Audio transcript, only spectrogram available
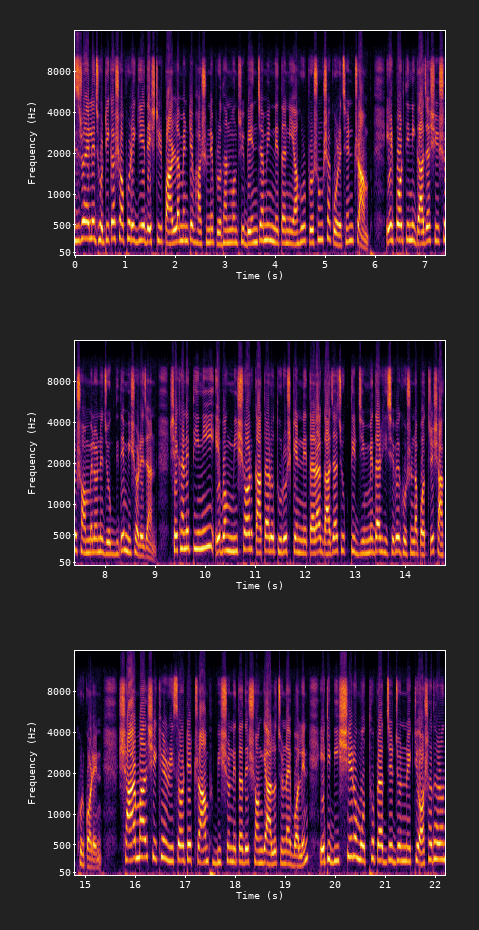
ইসরায়েলে ঝটিকা সফরে গিয়ে দেশটির পার্লামেন্টে ভাষণে প্রধানমন্ত্রী বেঞ্জামিন নেতানিয়াহুর প্রশংসা করেছেন ট্রাম্প। এরপর তিনি গাজা শীর্ষ সম্মেলনে যোগ দিতে মিশরে যান। সেখানে তিনি এবং মিশর, কাতার ও তুরস্কের নেতারা গাজা চুক্তির জিম্মেদার হিসেবে ঘোষণাপত্রে স্বাক্ষর করেন। শারমাল শেখের রিসর্টে ট্রাম্প বিশ্ব নেতাদের সঙ্গে আলোচনায় বলেন, এটি বিশ্বের ও মধ্যপ্রাচ্যের জন্য একটি অসাধারণ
